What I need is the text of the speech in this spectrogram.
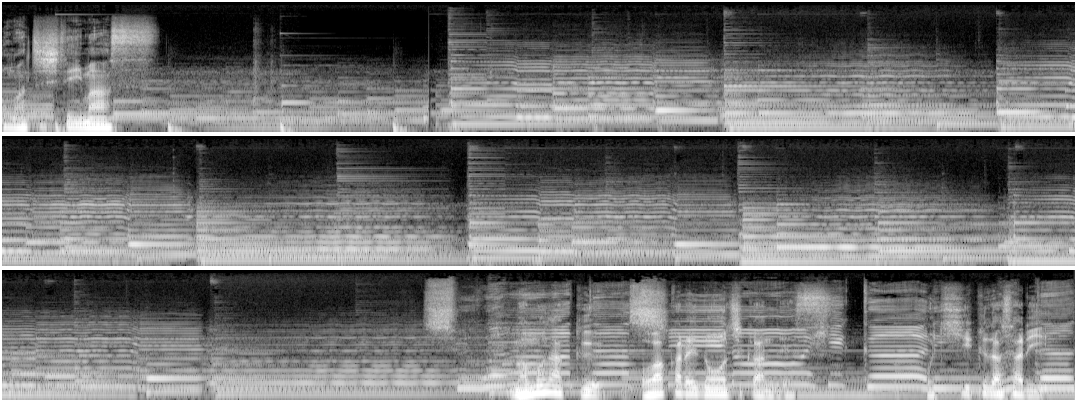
お待ちしています。お別れのお時間です。お聞きくださりあ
